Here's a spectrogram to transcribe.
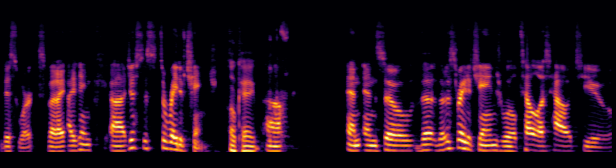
this works. But I, I think uh, just it's a rate of change. Okay. Uh, and and so the, the, this rate of change will tell us how to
